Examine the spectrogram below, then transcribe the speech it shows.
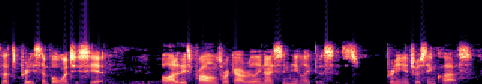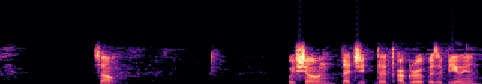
So it's pretty simple once you see it. A lot of these problems work out really nice and neat like this. It's a pretty interesting class. So, we've shown that, G that our group is abelian.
